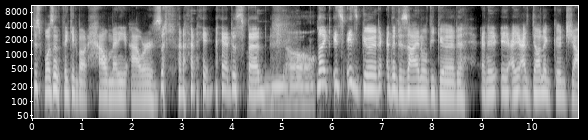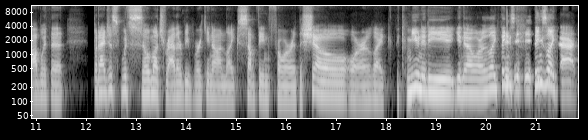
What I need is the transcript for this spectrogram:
just wasn't thinking about how many hours i had to spend. No. like it's it's good and the design will be good and it, it I, i've done a good job with it but i just would so much rather be working on like something for the show or like the community you know or like things things like that.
